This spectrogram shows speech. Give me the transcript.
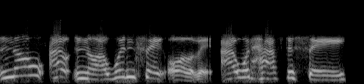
no, I no, I wouldn't say all of it. I would have to say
